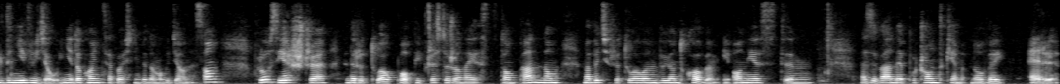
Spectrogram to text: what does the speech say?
nigdy nie widział i nie do końca właśnie wiadomo, gdzie one są. Plus jeszcze ten rytuał Poppy, przez to, że ona jest tą panną, ma być rytuałem wyjątkowym i on jest ym, nazywany początkiem nowej ery.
